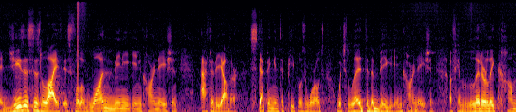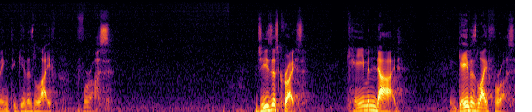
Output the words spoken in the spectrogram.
and Jesus' life is full of one mini incarnation after the other, stepping into people's worlds, which led to the big incarnation of Him literally coming to give His life for us. Jesus Christ came and died and gave His life for us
